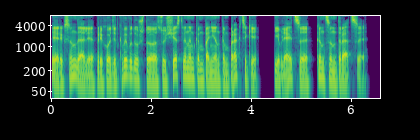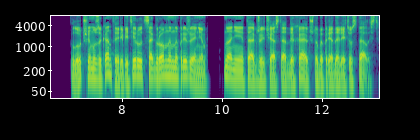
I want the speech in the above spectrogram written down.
Эриксон далее приходит к выводу, что существенным компонентом практики является концентрация. Лучшие музыканты репетируют с огромным напряжением, но они также часто отдыхают, чтобы преодолеть усталость.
